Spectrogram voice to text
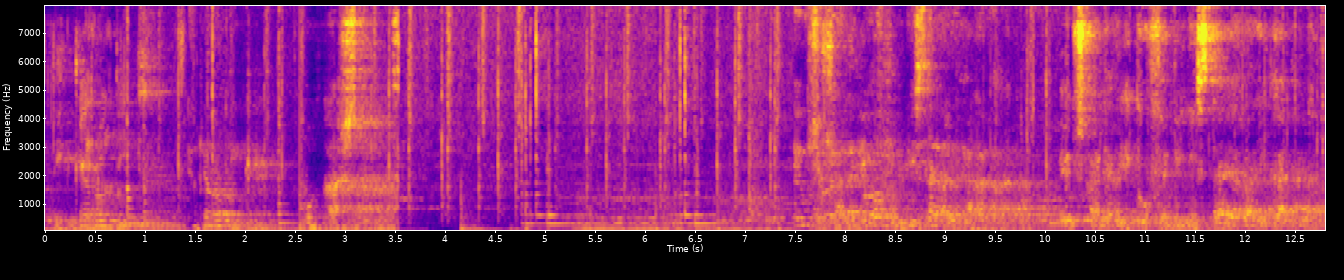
Errotik. Errotik. Errotik. Podcast. Euskal Herriko Feminista Erradikalak. Euskal Herriko Feminista Erradikalak.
